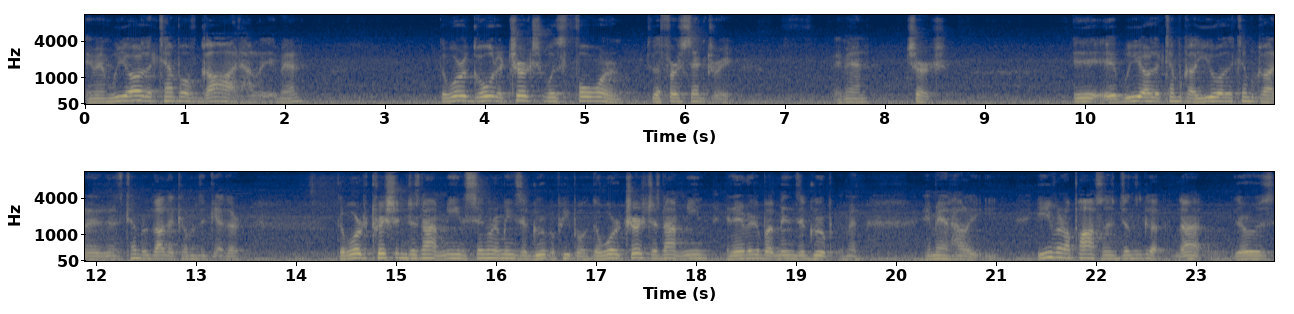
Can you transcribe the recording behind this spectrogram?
Amen. We are the temple of God. Hallelujah. Amen. The word go to church was foreign to the first century. Amen. Church. It, it, we are the temple God. You are the temple God. And it's the temple God that comes together. The word Christian does not mean singular, means a group of people. The word church does not mean an individual, but means a group. Amen. Amen. Hallelujah. Even apostles doesn't not there was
